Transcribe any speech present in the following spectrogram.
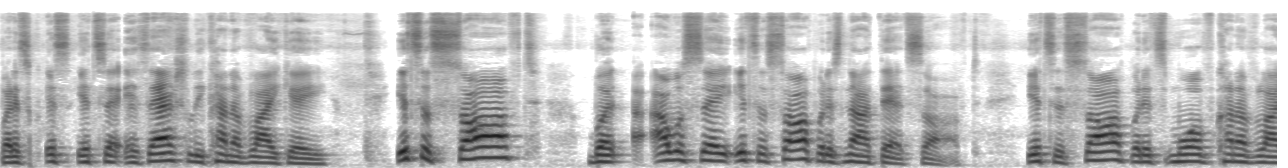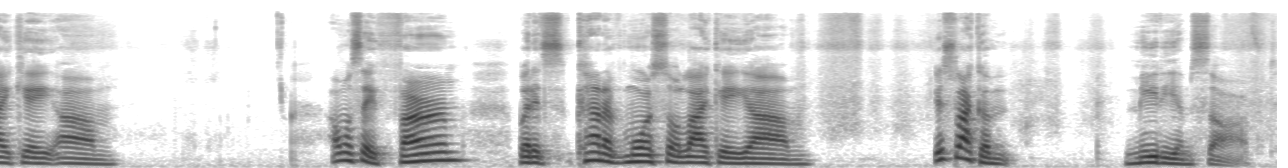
but it's it's it's a it's actually kind of like a, it's a soft, but I would say it's a soft, but it's not that soft. It's a soft, but it's more of kind of like a um. I won't say firm, but it's kind of more so like a um. It's like a medium soft.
